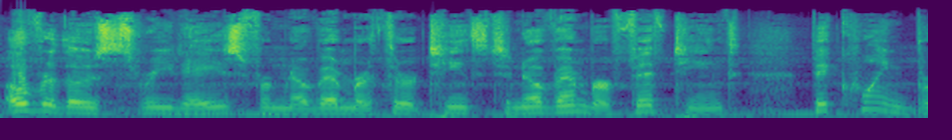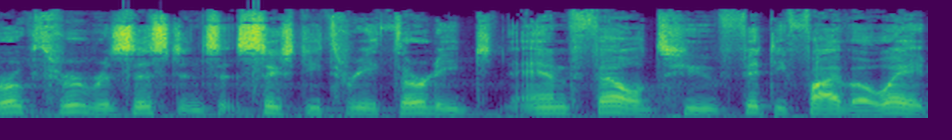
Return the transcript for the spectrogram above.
Over those 3 days from November 13th to November 15th, Bitcoin broke through resistance at 63.30 and fell to 55.08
